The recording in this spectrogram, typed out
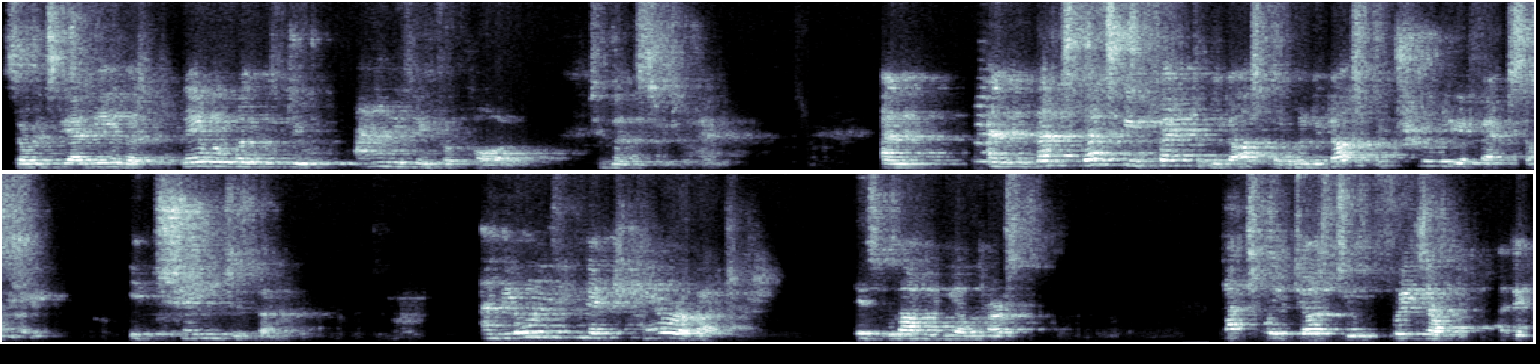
So it's the idea that they were willing to do anything for Paul to minister to him. And, and that's, that's the effect of the gospel. When the gospel truly affects somebody, it changes them. And the only thing they care about is loving the other person. That's what it does to you. Frees up. I think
